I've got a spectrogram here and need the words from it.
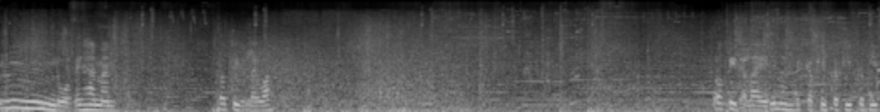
อืมโดดไม่ทันมันเราติดอะไรวะเราติดอะไรที่มันกระพริบกระพริบกระพริบ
